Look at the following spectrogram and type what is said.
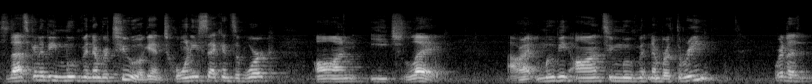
So that's going to be movement number two. Again, 20 seconds of work on each leg. All right, moving on to movement number three. We're to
